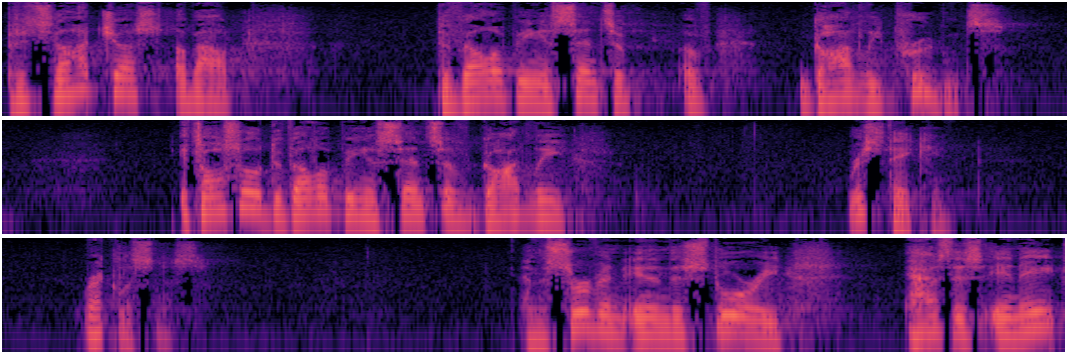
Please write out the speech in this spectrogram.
But it's not just about developing a sense of, of godly prudence. It's also developing a sense of godly risk taking, recklessness. And the servant in this story has this innate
